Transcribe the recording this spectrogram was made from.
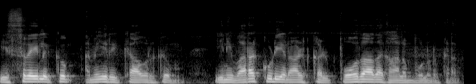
இஸ்ரேலுக்கும் அமெரிக்காவிற்கும் இனி வரக்கூடிய நாட்கள் போதாத காலம் போல் இருக்கிறது.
